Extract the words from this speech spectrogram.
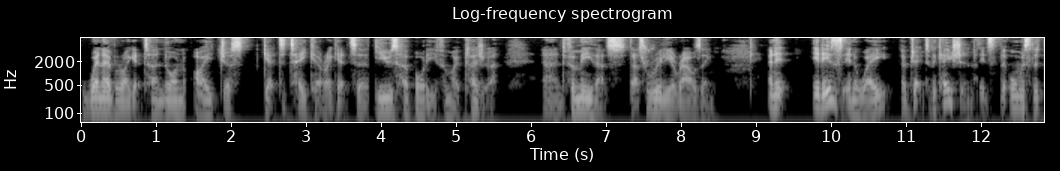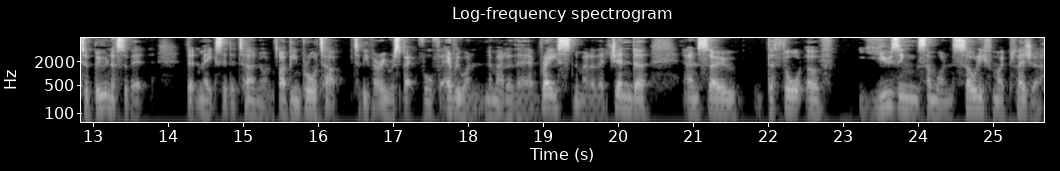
whenever I get turned on, I just get to take her. I get to use her body for my pleasure. And for me that's that's really arousing. And it it is in a way objectification. It's the, almost the tabooness of it that makes it a turn on. I've been brought up to be very respectful for everyone, no matter their race, no matter their gender. And so the thought of using someone solely for my pleasure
